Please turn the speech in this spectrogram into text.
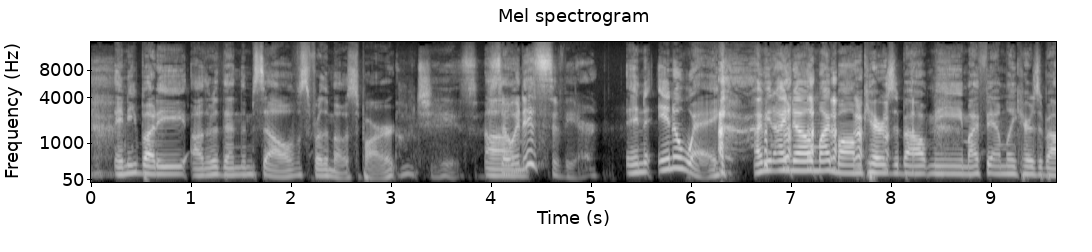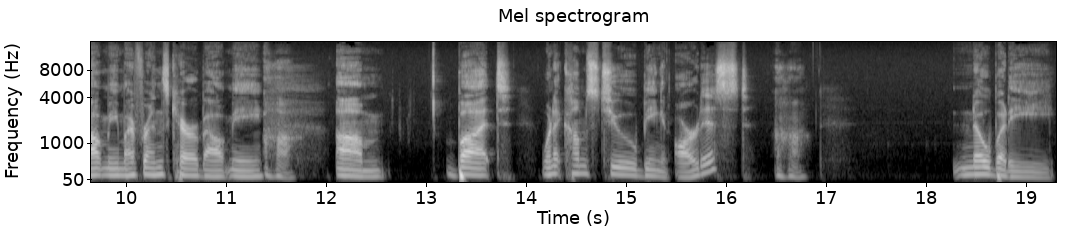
anybody other than themselves for the most part. oh, jeez. so it Um, is severe. In in a way, I mean, I know my mom cares about me, my family cares about me, my friends care about me. Uh huh. Um, but when it comes to being an artist, Uh huh. nobody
